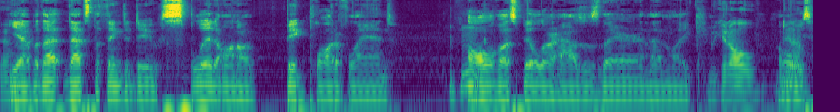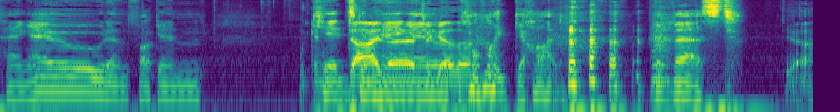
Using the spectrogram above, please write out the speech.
Yeah, yeah, but that that's the thing to do. Split on a big plot of land. Mhm. All of us build our houses there, and then like we can all you know, always hang out and fucking we can kids die can there hang out. together. Oh my god, the best. yeah,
